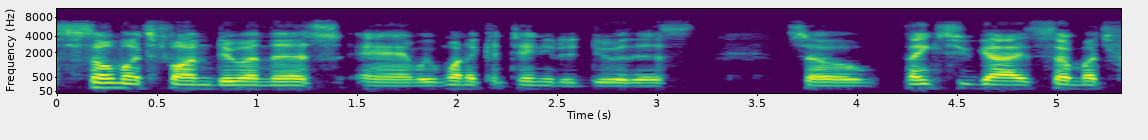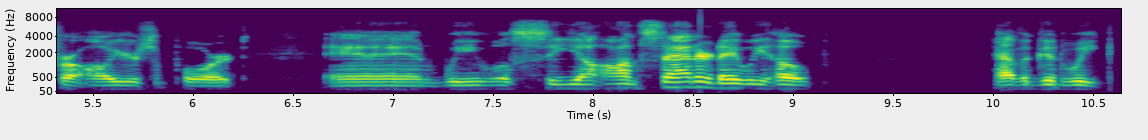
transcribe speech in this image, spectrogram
so much fun doing this, and we want to continue to do this. So thanks you guys so much for all your support, and we will see you on Saturday. We hope. Have a good week.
